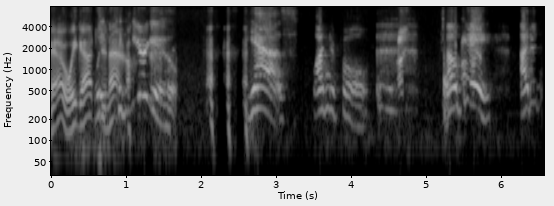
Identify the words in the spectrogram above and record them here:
Yeah, we got We you now. We can hear you. yes, wonderful. Okay, I didn't.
